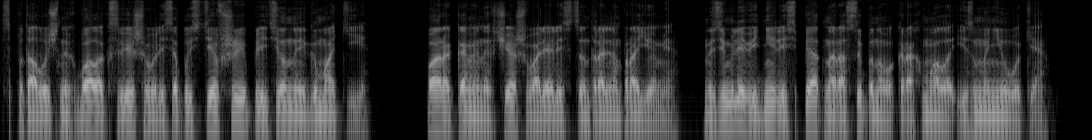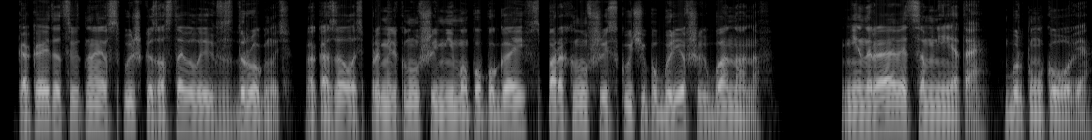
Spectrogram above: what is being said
С потолочных балок свешивались опустевшие плетеные гамаки. Пара каменных чаш валялись в центральном проеме. На земле виднелись пятна рассыпанного крахмала из маниоки. Какая-то цветная вспышка заставила их вздрогнуть. Оказалось, промелькнувший мимо попугай, вспорхнувший с кучи побуревших бананов. «Не нравится мне это», — буркнул Коуви.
